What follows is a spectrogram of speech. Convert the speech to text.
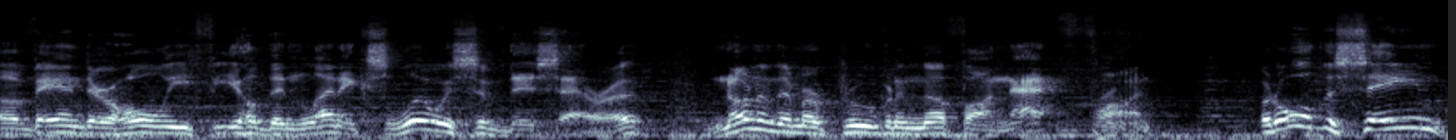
Evander Holyfield, and Lennox Lewis of this era. None of them are proven enough on that front. But all the same,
